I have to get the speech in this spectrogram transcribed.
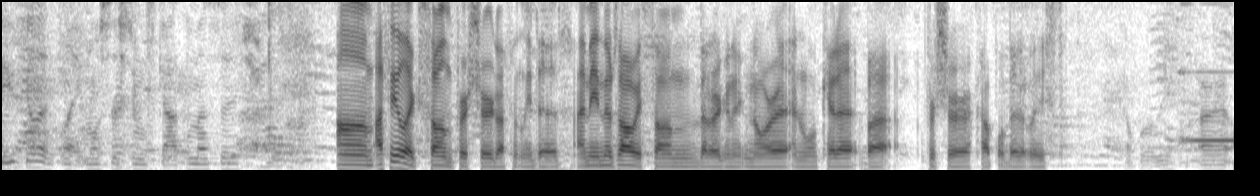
Do you feel that like most of the students got the message? Um, I feel like some for sure definitely did. I mean, there's always some that are going to ignore it and won't get it, but for sure a couple did at least. couple at least. Alright,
